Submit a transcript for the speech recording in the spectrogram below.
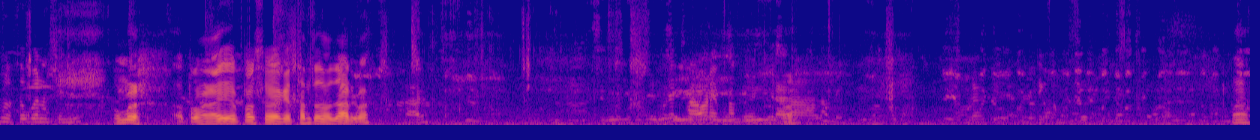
No, eso es buena señal. Hombre, por lo menos parece que están dando largo, ¿eh? Claro. Ahora es cuando entra la. Ah,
